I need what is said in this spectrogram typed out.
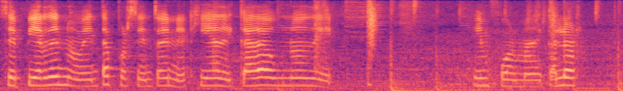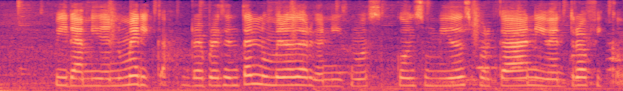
Se pierde el 90% de energía de cada uno de en forma de calor. Pirámide numérica. Representa el número de organismos consumidos por cada nivel trófico.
